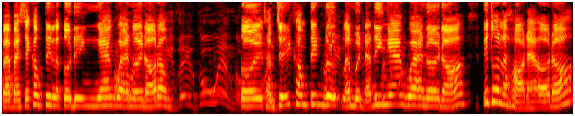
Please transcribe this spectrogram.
Và bạn sẽ không tin là tôi đi ngang qua nơi đó đâu. Tôi thậm chí không tin được là mình đã đi ngang qua nơi đó. Ý tôi là họ đã ở đó.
